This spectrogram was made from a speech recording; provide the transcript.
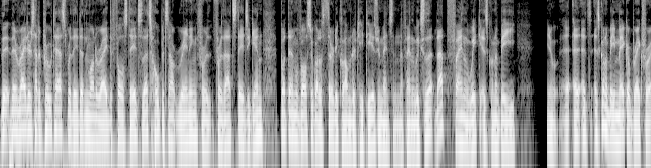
the, the riders had a protest where they didn't want to ride the full stage. So let's hope it's not raining for, for that stage again. But then we've also got a 30 kilometer TT, as we mentioned in the final week. So that, that final week is going to be you know, it's it's going to be make or break for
